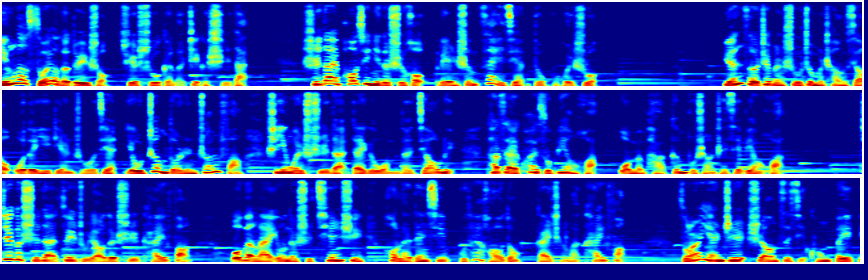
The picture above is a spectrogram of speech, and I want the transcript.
赢了所有的对手，却输给了这个时代。时代抛弃你的时候，连声再见都不会说。原则这本书这么畅销，我的一点拙见，有这么多人专访，是因为时代带给我们的焦虑，它在快速变化，我们怕跟不上这些变化。这个时代最主要的是开放，我本来用的是谦逊，后来担心不太好懂，改成了开放。总而言之，是让自己空杯，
